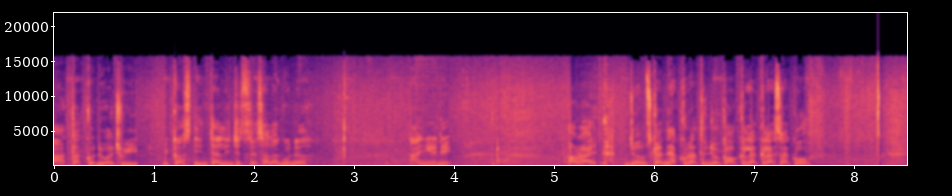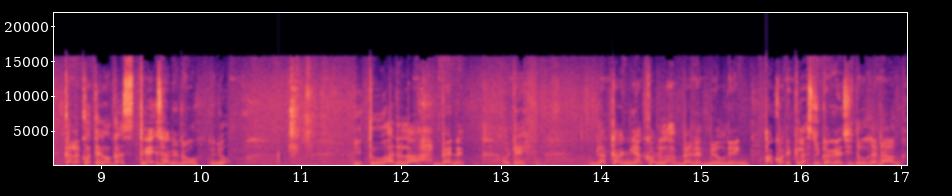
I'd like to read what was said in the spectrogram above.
Ha, takut dia orang curi. Because intelligence dia salah guna. Tanya dek. Alright, jom sekarang ni aku nak tunjuk kau kelas-kelas aku. Kalau kau tengok kat straight sana tu, tunjuk. Itu adalah Bennett, okay? Belakang ni aku adalah Bennett Building. Aku ada kelas juga kat situ kadang.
